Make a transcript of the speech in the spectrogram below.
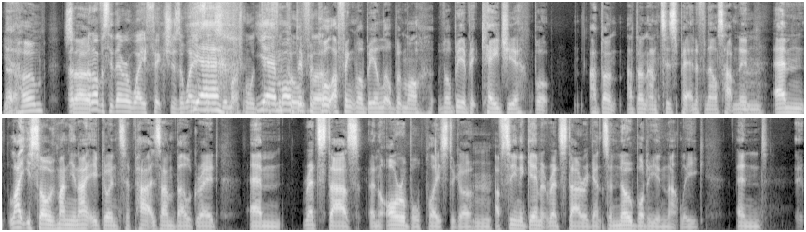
Yeah. at home? And- So, and, obviously they're away fixtures. Away yeah, fixtures are much more yeah, difficult. more but- difficult. I think they'll be a little bit more, they'll be a bit cagier, but I don't, I don't anticipate anything else happening. Mm. Um, like you saw with Man United going to Partizan Belgrade, um, Red Star's an horrible place to go. Mm. I've seen a game at Red Star against a nobody in that league, and it,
